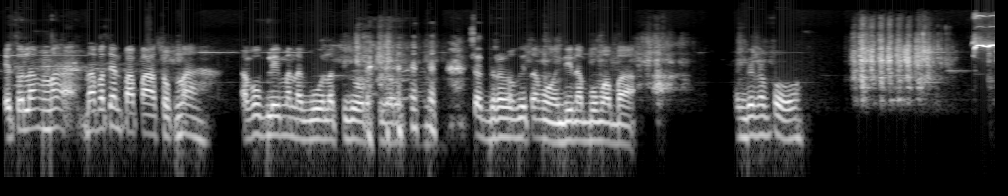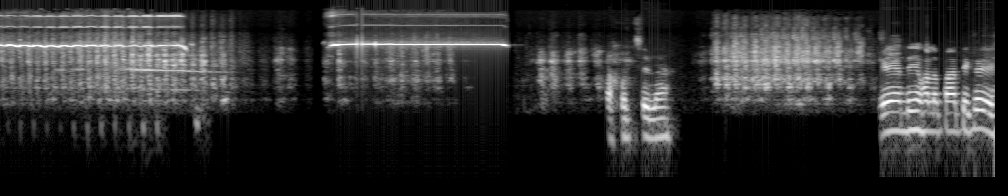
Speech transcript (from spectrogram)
Ito lang, ma, dapat yan papasok na. Ang problema, nagulat siguro. Sa drone. kita mo, hindi na bumaba. Ando na po. Takot sila. Ganyan din yung kalapati ko eh.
